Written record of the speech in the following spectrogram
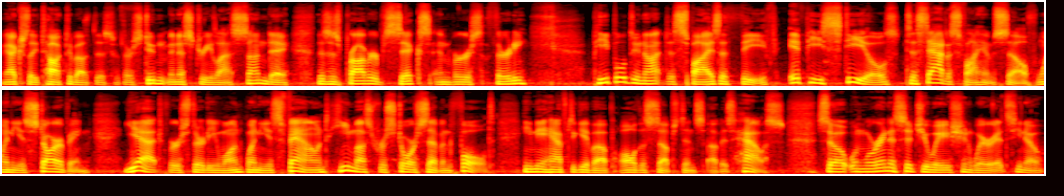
we actually talked about this with our student ministry last Sunday. This is Proverbs 6 and verse 30. People do not despise a thief if he steals to satisfy himself when he is starving. Yet, verse 31, when he is found, he must restore sevenfold. He may have to give up all the substance of his house. So, when we're in a situation where it's, you know,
